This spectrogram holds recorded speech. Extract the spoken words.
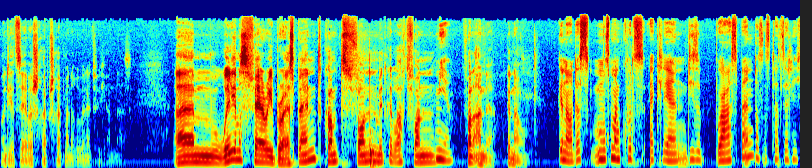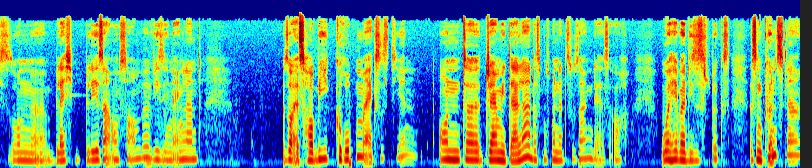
und jetzt selber schreibt, schreibt man darüber natürlich anders. Ähm, Williams Ferry Brass Band kommt von, mitgebracht von mir. Von Anne, genau. Genau, das muss man kurz erklären. Diese Brassband, das ist tatsächlich so ein Blechbläser-Ensemble, wie sie in England so als Hobbygruppen existieren. Und äh, Jeremy Deller, das muss man dazu sagen, der ist auch Urheber dieses Stücks, ist ein Künstler,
